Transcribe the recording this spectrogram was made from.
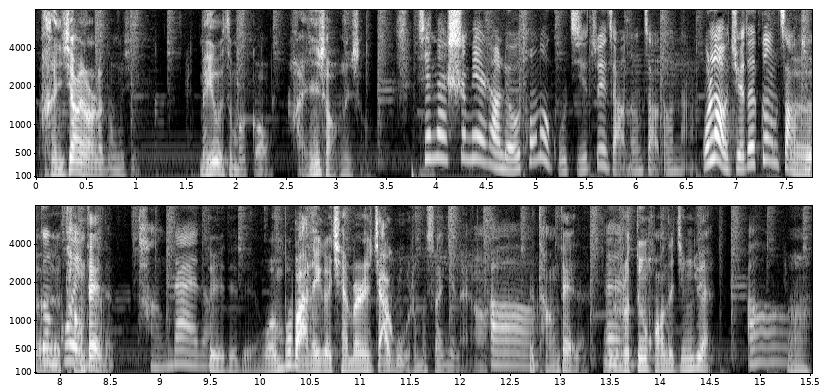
很像样的东西，没有这么高，很少很少。现在市面上流通的古籍最早能找到哪儿？我老觉得更早就更呃贵呢、唐代的唐代的。。对对对，我们不把那个前面的甲骨什么算进来啊，哦是唐代的，比如说嗯敦煌的经卷哦啊，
